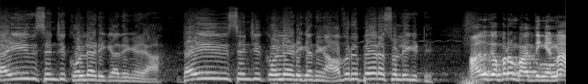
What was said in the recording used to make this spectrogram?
தயவு செஞ்சு கொள்ளையடிக்காதீங்கய்யா. தயவு செஞ்சு கொள்ளையடிக்காதீங்க. அவர் பேரை சொல்லிக்கிட்டு. அதுக்கப்புறம் பார்த்தீங்கன்னா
